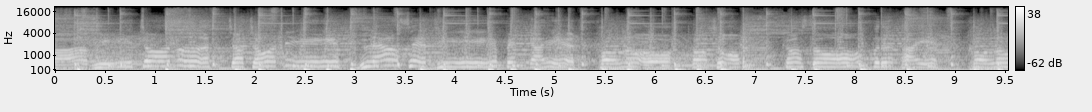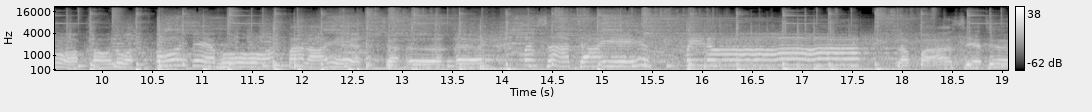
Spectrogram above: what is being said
ว่าพี่จนเจ้าจนนี่แล้วเศรษฐีเป็นไงเขาโลกเขาชมเขาสมหรือไทยเขาโลกเขาลวโอ้ยแม่พวงมาลายจะเอิงเอ่ยมันสะใจไม่นอนกลับมาเสียเถิ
